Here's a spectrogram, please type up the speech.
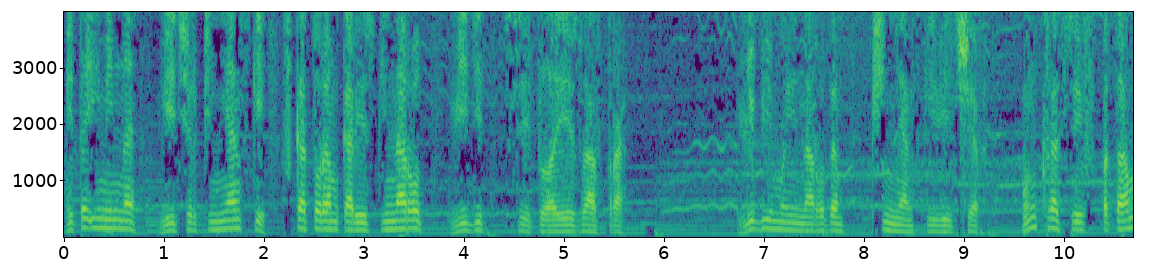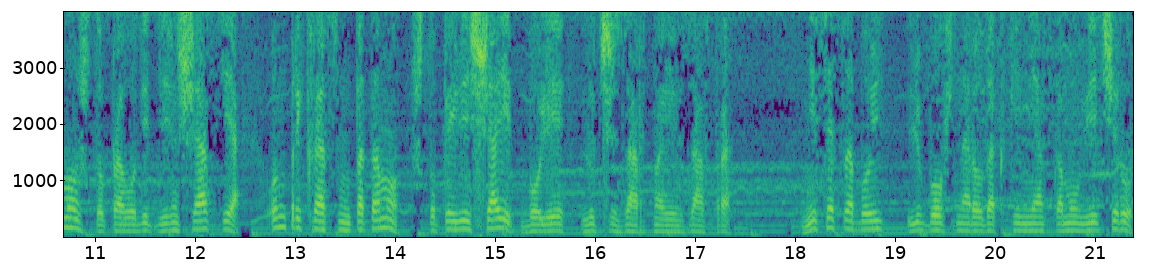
Это именно вечер пинянский, в котором корейский народ видит светлое завтра. Любимый народом пинянский вечер. Он красив потому, что проводит день счастья. Он прекрасен потому, что предвещает более лучезарное завтра. Неся с собой любовь народа к пинянскому вечеру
